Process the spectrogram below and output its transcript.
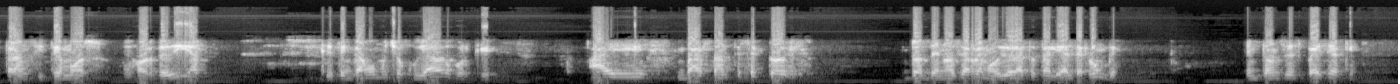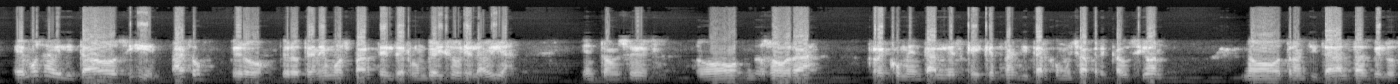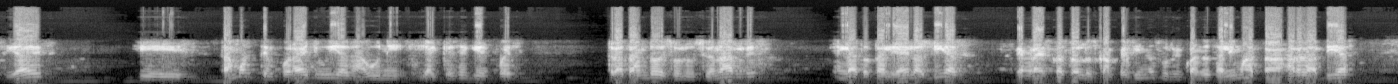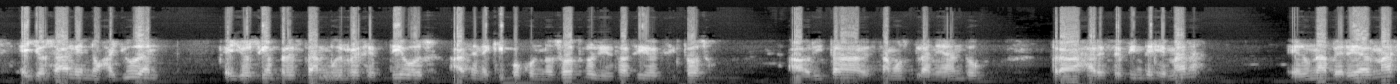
transitemos mejor de día, que tengamos mucho cuidado porque hay bastantes sectores donde no se ha removido la totalidad del derrumbe. Entonces, pese a que hemos habilitado, sí, el paso, pero, pero tenemos parte del derrumbe ahí sobre la vía. Entonces, no nos sobra recomendarles que hay que transitar con mucha precaución, no transitar a altas velocidades y estamos en temporada de lluvias aún y, y hay que seguir pues tratando de solucionarles en la totalidad de las vías. Le agradezco a todos los campesinos porque cuando salimos a trabajar a las vías, ellos salen, nos ayudan, ellos siempre están muy receptivos, hacen equipo con nosotros y eso ha sido exitoso. Ahorita estamos planeando trabajar este fin de semana en unas veredas más,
